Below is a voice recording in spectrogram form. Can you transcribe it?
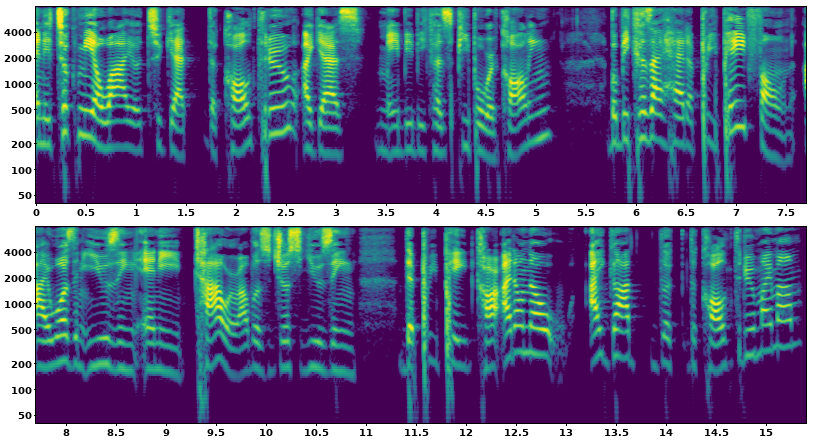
And it took me a while to get the call through, I guess maybe because people were calling. But because I had a prepaid phone, I wasn't using any tower. I was just using the prepaid card. I don't know. I got the, the call through my mom.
